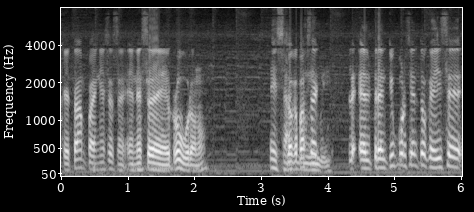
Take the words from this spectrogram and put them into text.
que Tampa en ese, en ese rubro, ¿no? Exacto. Lo que pasa es que el 31% que dice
